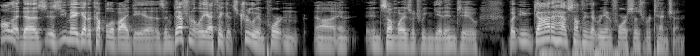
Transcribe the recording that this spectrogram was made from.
all that does is you may get a couple of ideas and definitely i think it's truly important uh, in in some ways which we can get into but you got to have something that reinforces retention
